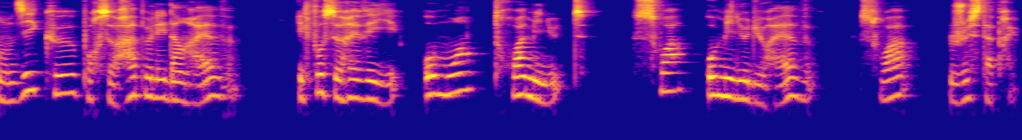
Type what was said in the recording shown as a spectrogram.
on dit que pour se rappeler d'un rêve, il faut se réveiller au moins trois minutes, soit au milieu du rêve, soit juste après.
